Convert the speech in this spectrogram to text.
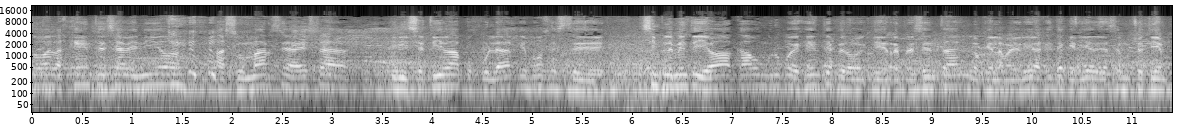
Toda la gente se ha venido a sumarse a esta iniciativa popular que hemos este, simplemente llevado a cabo un grupo de gente, pero que representa lo que la mayoría de la gente quería desde hace mucho tiempo.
